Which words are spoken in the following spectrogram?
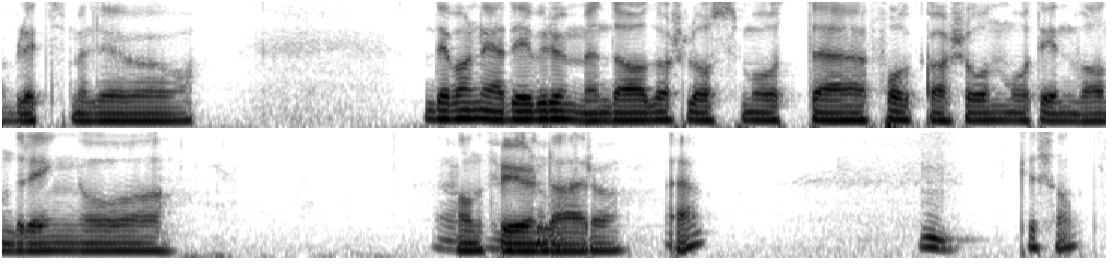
Blitz-miljøet. og De var nede i Brumunddal og sloss mot uh, folkeaksjon mot innvandring, og ja, han fyren der og Ja, Mm. ikke sant?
